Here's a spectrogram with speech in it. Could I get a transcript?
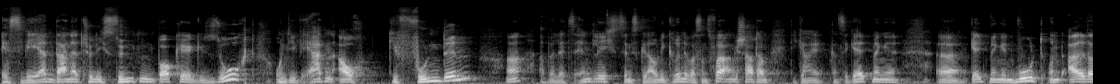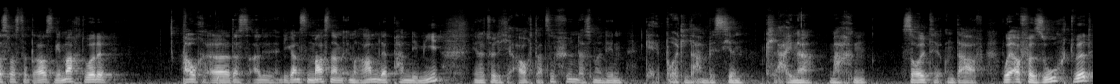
Es werden da natürlich Sündenbocke gesucht und die werden auch gefunden aber letztendlich sind es genau die Gründe, was wir uns vorher angeschaut haben, die ganze Geldmenge, äh, Geldmengenwut und all das, was da draußen gemacht wurde. Auch äh, das, die ganzen Maßnahmen im Rahmen der Pandemie, die natürlich auch dazu führen, dass man den Geldbeutel da ein bisschen kleiner machen sollte und darf. Wo er auch versucht wird,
